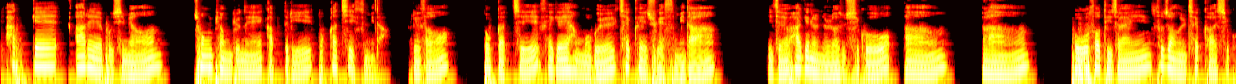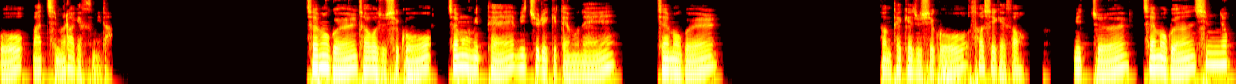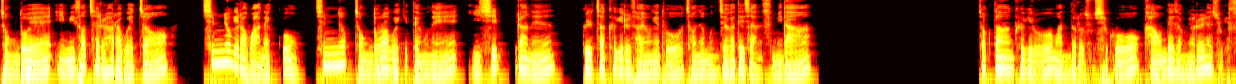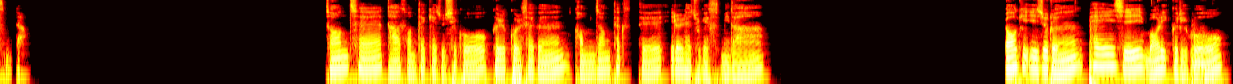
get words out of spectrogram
합계 아래에 보시면 총 평균의 값들이 똑같이 있습니다. 그래서 똑같이 3개의 항목을 체크해 주겠습니다. 이제 확인을 눌러주시고 다음 다음 보고서 디자인 수정을 체크하시고 마침을 하겠습니다. 제목을 적어주시고 제목 밑에 밑줄이 있기 때문에 제목을 선택해 주시고 서식에서 밑줄 제목은 16 정도에 이미 서체를 하라고 했죠. 16이라고 안 했고 16 정도라고 했기 때문에 20이라는 글자 크기를 사용해도 전혀 문제가 되지 않습니다 적당한 크기로 만들어 주시고 가운데 정렬을 해 주겠습니다. 전체 다 선택해 주시고 글꼴색은 검정 텍스트 1을 해 주겠습니다. 여기 이 줄은 페이지 머리 그리고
